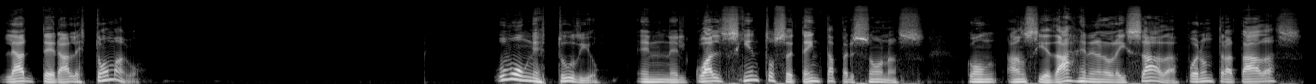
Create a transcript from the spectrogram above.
le altera el estómago. Hubo un estudio en el cual 170 personas con ansiedad generalizada fueron tratadas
